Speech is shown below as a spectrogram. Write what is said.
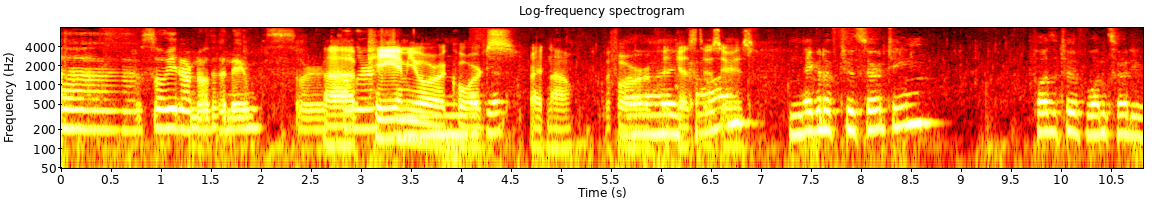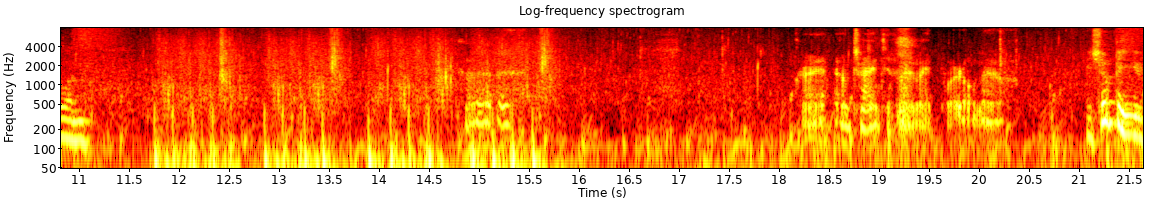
Uh, so you don't know the names or Uh, color? PM your Mm, not right now before I it gets too serious. Negative 213, positive 131. Alright, I'm trying to find my portal now. You should be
